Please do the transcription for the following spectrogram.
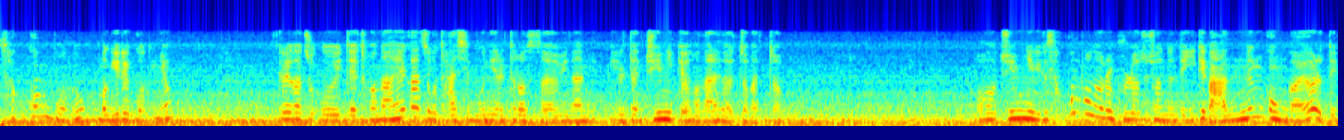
사건 번호? 막 이랬거든요. 그래가지고 이제 전화해가지고 다시 문의를 들었어요 민한 일단 주임님께 전화를 해서 여쭤봤죠 어, 주임님 이게 사건 번호를 불러주셨는데 이게 맞는 건가요? 그랬더니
